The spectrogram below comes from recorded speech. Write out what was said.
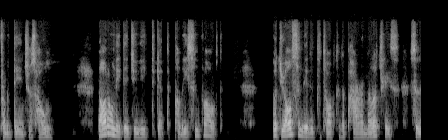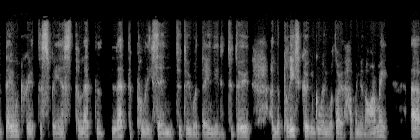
from a dangerous home, not only did you need to get the police involved, but you also needed to talk to the paramilitaries so that they would create the space to let the let the police in to do what they needed to do, and the police couldn't go in without having an army uh,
